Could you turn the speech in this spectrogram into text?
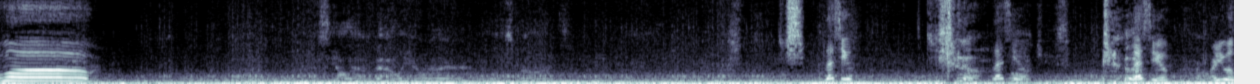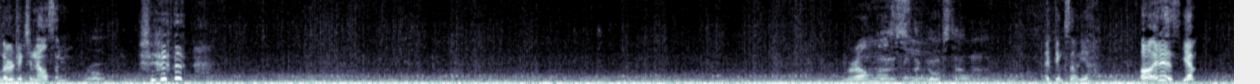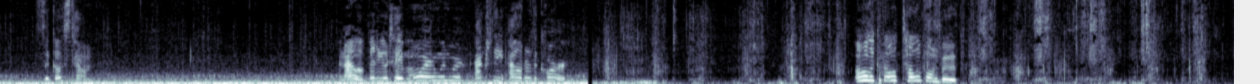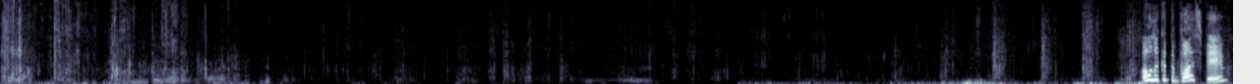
Whoa! See all that valley over there? All those mountains. Bless you. Bless you. Oh. Bless you. Are you allergic to Nelson? Bro. We're Oh, almost. this is the ghost town. I think so, yeah. Oh, it is. Yep. It's a ghost town. And I will videotape more when we're actually out of the car. Oh, look at the old telephone booth. Oh, look at the bus, babe.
